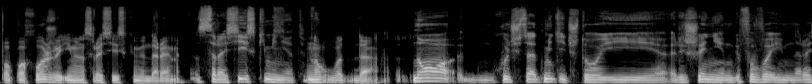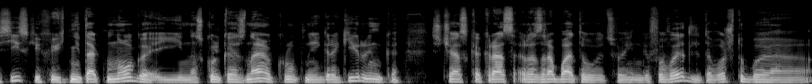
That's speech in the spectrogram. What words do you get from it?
похожий именно с российскими дарами? С российскими нет. Ну, вот, да. Но хочется отметить, что и решений НГФВ именно российских, их не так много, и, насколько я знаю, крупные игроки рынка сейчас как раз разрабатывают свои НГФВ для того, чтобы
